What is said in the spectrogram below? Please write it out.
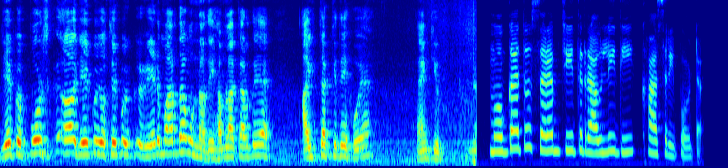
ਜੇ ਕੋਈ ਪੁਲਿਸ, ਜੇ ਕੋਈ ਉੱਥੇ ਕੋਈ ਰੇਡ ਮਾਰਦਾ, ਉਹਨਾਂ ਤੇ ਹਮਲਾ ਕਰਦੇ ਆ ਅੱਜ ਤੱਕ ਕਿਤੇ ਹੋਇਆ? ਥੈਂਕ ਯੂ ਮੋਗਾ ਤੋਂ ਸਰਬਜੀਤ ਰਾਉਲੀ ਦੀ ਖਾਸ ਰਿਪੋਰਟ।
